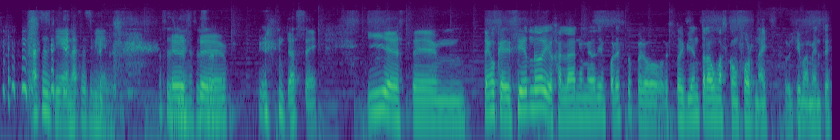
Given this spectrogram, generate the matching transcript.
haces bien, haces bien. Haces bien, este, ya sé. Y este tengo que decirlo y ojalá no me odien por esto, pero estoy bien traumas con Fortnite últimamente.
